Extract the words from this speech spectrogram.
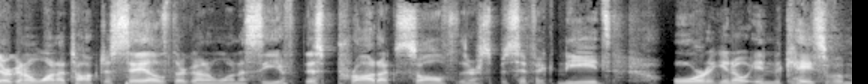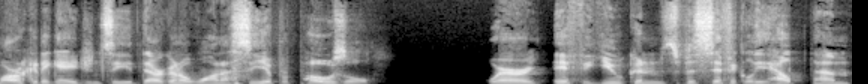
They're going to want to talk to sales. They're going to want to see if this product solves their specific needs. Or, you know, in the case of a marketing agency, they're going to want to see a proposal where if you can specifically help them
